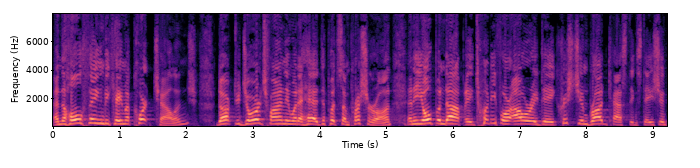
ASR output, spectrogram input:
And the whole thing became a court challenge. Dr. George finally went ahead to put some pressure on, and he opened up a 24 hour a day Christian broadcasting station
